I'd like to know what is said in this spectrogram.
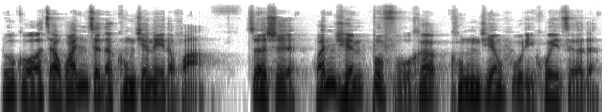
如果在完整的空间内的话，这是完全不符合空间物理规则的，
